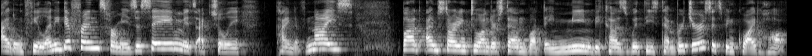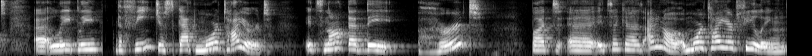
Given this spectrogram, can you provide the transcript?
I don't feel any difference. For me, it's the same. It's actually kind of nice. But I'm starting to understand what they mean because with these temperatures, it's been quite hot uh, lately. The feet just got more tired. It's not that they hurt, but uh, it's like a i don't know a more tired feeling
